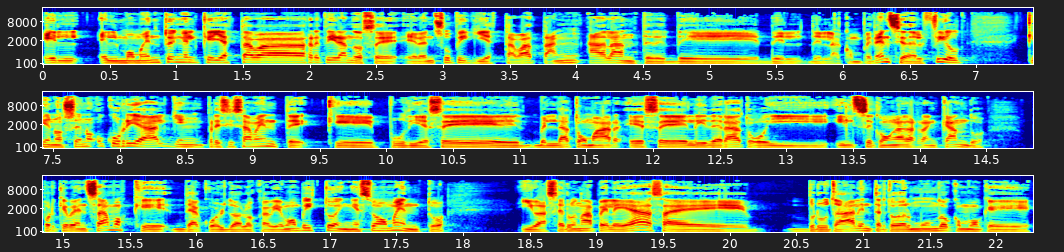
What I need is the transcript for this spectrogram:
el, momento en el que ella estaba retirándose era en su pick y estaba tan adelante de, de, la competencia, del field, que no se nos ocurría a alguien precisamente que pudiese, ¿verdad?, tomar ese liderato y irse con él arrancando. Porque pensamos que, de acuerdo a lo que habíamos visto en ese momento, iba a ser una pelea brutal entre todo el mundo, como que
